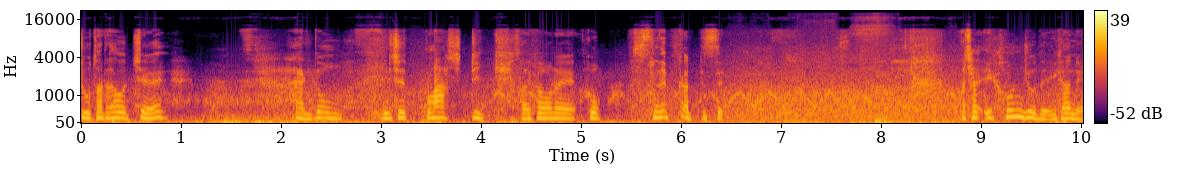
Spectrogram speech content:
জুতাটা হচ্ছে একদম নিচে প্লাস্টিক তার কারণে খুব স্লিপ কাটতেছে। আচ্ছা এখন যদি এখানে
